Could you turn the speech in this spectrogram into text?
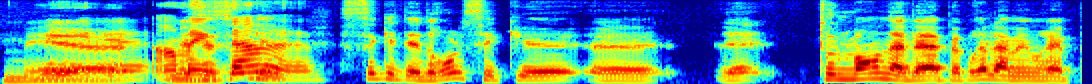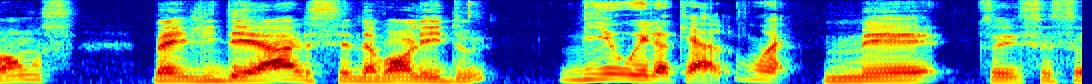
Mais, Mais, euh, euh, en mais même c'est ça temps, qui- c'est ça qui était drôle, c'est que euh, le- tout le monde avait à peu près la même réponse. Ben, l'idéal, c'est d'avoir les deux. bio et local. Ouais. Mais c'est ça,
